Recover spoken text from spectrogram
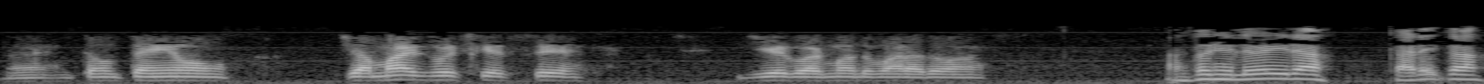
Né? Então tenho, jamais vou esquecer Diego Armando Maradona. Antonio Oliveira, Careca,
